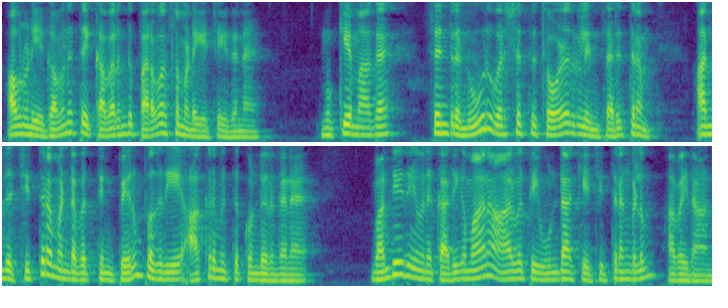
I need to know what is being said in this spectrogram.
அவனுடைய கவனத்தை கவர்ந்து பரவசமடைய செய்தன. முக்கியமாக சென்ற நூறு வருஷத்து சோழர்களின் சரித்திரம் அந்த சித்திர மண்டபத்தின் பெரும் பகுதியை ஆக்கிரமித்துக் கொண்டிருந்தன. வந்தியத்தேவனுக்கு அதிகமான ஆர்வத்தை உண்டாக்கிய சித்திரங்களும் அவைதான்.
